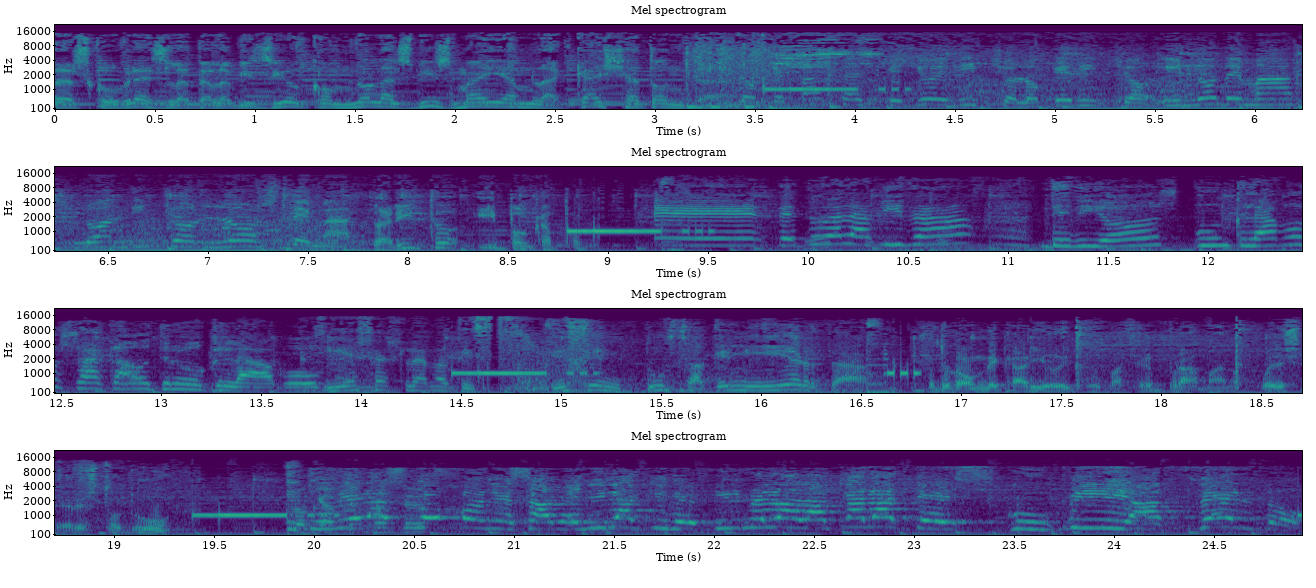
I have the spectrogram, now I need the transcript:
Redescobreix la televisió com no l'has vist mai amb la caixa tonta. Lo que pasa es que yo he dicho lo que he dicho y lo demás lo han dicho los demás. Clarito y poco a poco. De toda la vida de Dios, un clavo saca otro clavo. Y esa es la noticia. ¡Qué gentuza, qué mierda! Me toca un becario hoy para hacer programa, no puede ser esto tú. Si tuvieras cojones a venir aquí y decírmelo a la cara, te escupía, cerdo.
